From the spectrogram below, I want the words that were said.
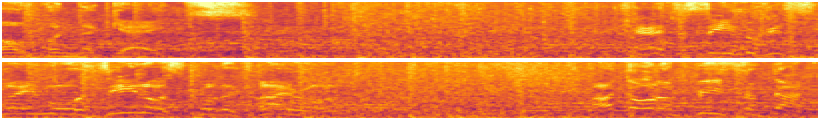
Open the gates. Care to see who can slay more Xenos, Brother Chairon? I thought a piece of that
